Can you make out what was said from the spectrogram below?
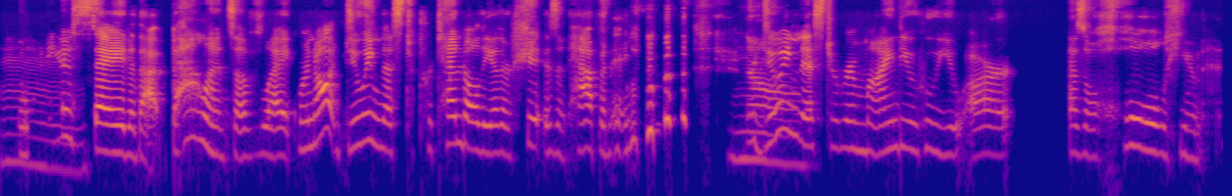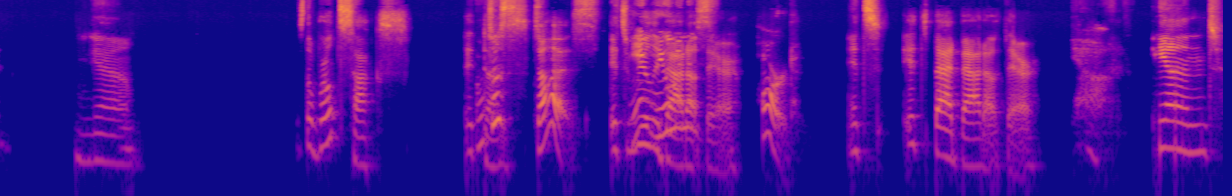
Mm. What do you hmm. say to that balance of like, we're not doing this to pretend all the other shit isn't happening. no. We're doing this to remind you who you are as a whole human. Yeah. The world sucks. It, it does. just does. It's Being really bad out there. Hard. It's it's bad bad out there. Yeah. And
